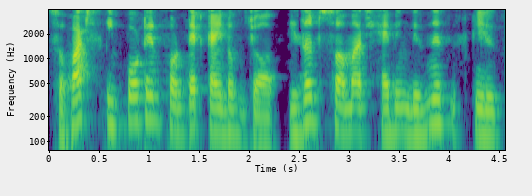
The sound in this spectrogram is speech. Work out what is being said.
so what's important for that kind of job isn't so much having business skills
